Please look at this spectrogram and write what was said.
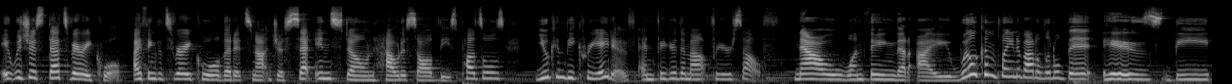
It was just, that's very cool. I think that's very cool that it's not just set in stone how to solve these puzzles. You can be creative and figure them out for yourself. Now, one thing that I will complain about a little bit is the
